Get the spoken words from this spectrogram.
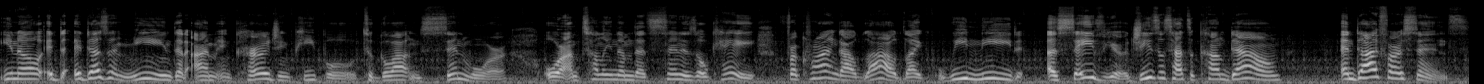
you know, it, it doesn't mean that I'm encouraging people to go out and sin more or I'm telling them that sin is okay. For crying out loud, like, we need a savior. Jesus had to come down and die for our sins.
